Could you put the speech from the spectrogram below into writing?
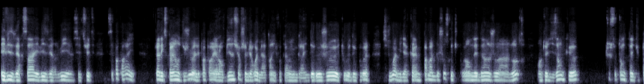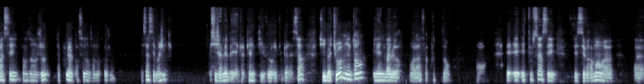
Et vice-versa, et vice-vers lui, et ainsi de suite. C'est pas pareil. L'expérience du jeu, elle n'est pas pareille. Alors, bien sûr, je vais dire, ouais, mais attends, il faut quand même grinder le jeu et tout le découvrir. Je dis, ouais, mais il y a quand même pas mal de choses que tu pourrais emmener d'un jeu à un autre en te disant que tout ce temps que tu as dû passer dans un jeu, tu n'as plus à le passer dans un autre jeu. Et ça, c'est magique. Si jamais ben, il y a quelqu'un qui veut récupérer ça, tu dis, bah, tu vois, mon temps, il a une valeur. Voilà, ça coûte temps. Et, tout ça, c'est vraiment, euh, euh,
